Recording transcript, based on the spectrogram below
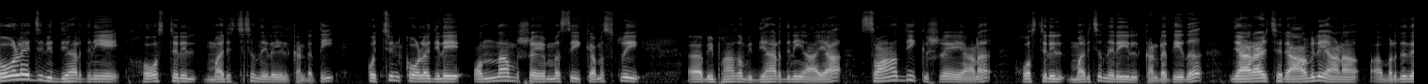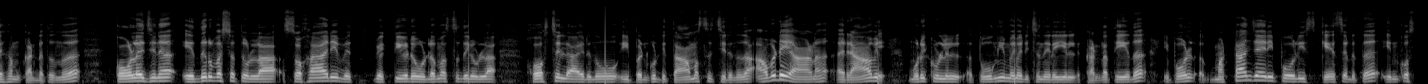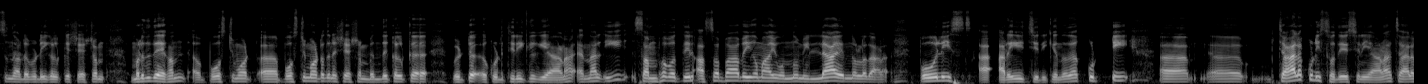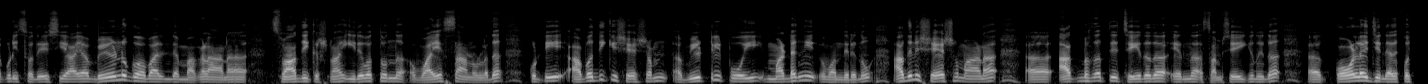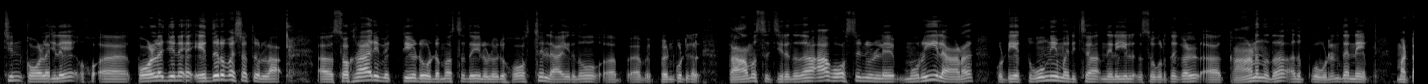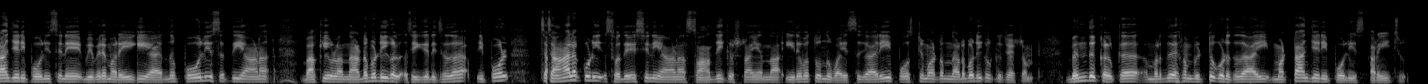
College വിദ്യാർത്ഥിനിയെ ഹോസ്റ്റലിൽ മരിച്ച നിലയിൽ കണ്ടെത്തി. കൊച്ചിൻ കോളേജിലെ ഒന്നാം വർഷ എം എസ് സി കെമിസ്ട്രി വിഭാഗം വിദ്യാർത്ഥിനിയായ സ്വാതി കൃഷ്ണയെയാണ് ഹോസ്റ്റലിൽ മരിച്ച നിലയിൽ കണ്ടെത്തിയത്. ഞായറാഴ്ച രാവിലെയാണ് മൃതദേഹം കണ്ടെത്തുന്നത്. കോളേജിന് എതിർവശത്തുള്ള സ്വകാര്യ വ്യക്തിയുടെ ഉടമസ്ഥതയിലുള്ള ഹോസ്റ്റലിലായിരുന്നു ഈ പെൺകുട്ടി താമസിച്ചിരുന്നത്. അവിടെയാണ് രാവിലെ മുറിക്കുള്ളിൽ തൂങ്ങി മരിച്ച നിലയിൽ കണ്ടെത്തിയത്. ഇപ്പോൾ മട്ടാഞ്ചേരി പോലീസ് കേസെടുത്ത് ഇൻക്വസ്റ്റ് നടപടികൾക്ക് ശേഷം മൃതദേഹം പോസ്റ്റ്മോർട്ട പോസ്റ്റ്മോർട്ടത്തിന് ശേഷം ബന്ധുക്കൾക്ക് വിട്ട് കൊടുത്തിരിക്കുകയാണ്. എന്നാൽ ഈ സംഭവത്തിൽ അസ്വാഭാവികമായി ഒന്നുമില്ല എന്നുള്ളതാണ് പോലീസ് അറിയിച്ചിരിക്കുന്നത്. കുട്ടി ചാലക്കുടി സ്വദേശിനിയാണ്. ചാലക്കുടി സ്വദേശിയായ വേണുഗോപാലിന്റെ മകളാണ് സ്വാതി കൃഷ്ണ. ഇരുപത്തൊന്ന് വയസ്സാണുള്ളത്. കുട്ടി അവധിക്ക് ശേഷം വീട്ടിൽ പോയി മടങ്ങി വന്നിരുന്നു. അതിനുശേഷമാണ് ആത്മഹത്യ ചെയ്തത് എന്ന് സംശയിക്കുന്നു. ഇത് കോളേജിന്റെ കൊച്ചിൻ കോളേജിലെ കോളേജിന് എതിർവശത്തുള്ള സ്വകാര്യ വ്യക്തിയുടെ ഉടമസ്ഥതയിലുള്ള ഒരു ഹോസ്റ്റലിലായിരുന്നു പെൺകുട്ടികൾ താമസിച്ചിരുന്നത്. ആ ഹോസ്റ്റലിനുള്ളിലെ മുറിയിലാണ് കുട്ടിയെ തൂങ്ങി മരിച്ച നിലയിൽ സുഹൃത്തുക്കൾ കാണുന്നത്. അത് ഉടൻ തന്നെ മട്ടാഞ്ചേരി പോലീസിനെ വിവരമറിയിക്കുകയായിരുന്നു. പോലീസ് എത്തിയാണ് ബാക്കിയുള്ള നടപടികൾ സ്വീകരിച്ചത്. ഇപ്പോൾ ചാലക്കുടി സ്വദേശിനിയാണ് സ്വാതി കൃഷ്ണ എന്ന ഇരുപത്തൊന്ന് വയസ്സുകാരി. പോസ്റ്റ്മോർട്ടം നടപടികൾക്ക് ശേഷം ബന്ധുക്കൾക്ക് മൃതദേഹം വിട്ടുകൊടുത്തതായി മട്ടാഞ്ചേരി പോലീസ് അറിയിച്ചു.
